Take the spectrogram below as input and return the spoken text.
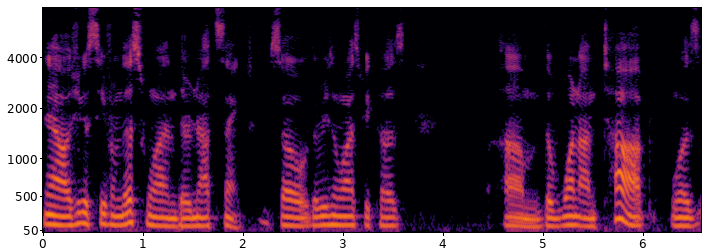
Now, as you can see from this one, they're not synced. So the reason why is because um, the one on top was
